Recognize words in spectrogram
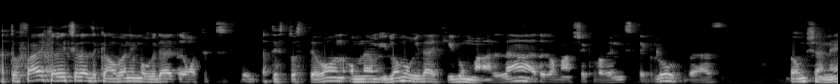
התופעה העיקרית שלה זה כמובן היא מורידה את רמות הטסטוסטרון, אמנם היא לא מורידה, היא כאילו מעלה עד רמה שכבר אין הסתגלות ואז לא משנה,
